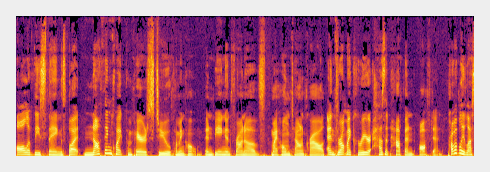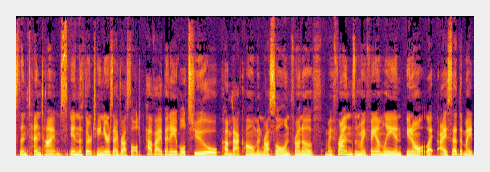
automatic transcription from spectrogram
all of these things, but nothing quite compares to coming home and being in front of my hometown crowd. And throughout my career, it hasn't happened often. Probably less than 10 times in the 13 years I've wrestled have I been able to come back home and wrestle in front of my friends and my family. And, you know, like I said that my,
